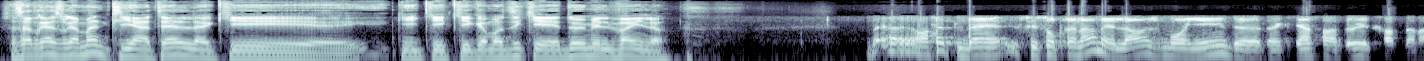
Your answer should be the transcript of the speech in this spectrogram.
Ça s'adresse vraiment à une clientèle euh, qui est, euh, qui, qui, qui, comme on dit, qui est 2020, là. Ben, euh, en fait, ben, c'est surprenant, mais l'âge moyen d'un client 102 est 39 ans.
